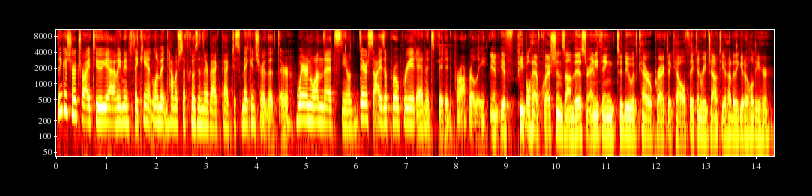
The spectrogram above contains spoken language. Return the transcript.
They could sure try to. Yeah. I mean, if they can't limit how much stuff goes in their backpack, just making sure that they're wearing one that's, you know, their size appropriate and it's fitted properly. And if people have questions on this or anything to do with chiropractic health, they can reach out to you. How do they get a hold of you here?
